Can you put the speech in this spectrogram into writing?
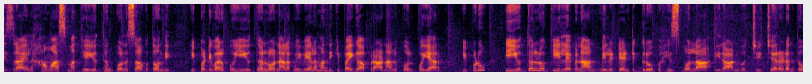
ఇజ్రాయెల్ హమాస్ మధ్య యుద్ధం కొనసాగుతోంది. ఇప్పటి వరకు ఈ యుద్ధంలో నలభై వేల మందికి పైగా ప్రాణాలు కోల్పోయారు. ఇప్పుడు ఈ యుద్ధంలోకి Lebanon militant group Hezbollah Iran వచ్చి చేరడంతో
